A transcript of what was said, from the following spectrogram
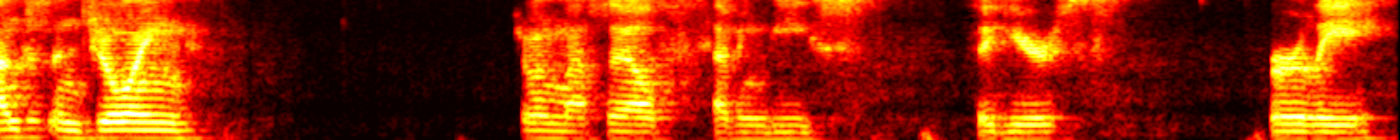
I'm just enjoying enjoying myself having these figures early.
